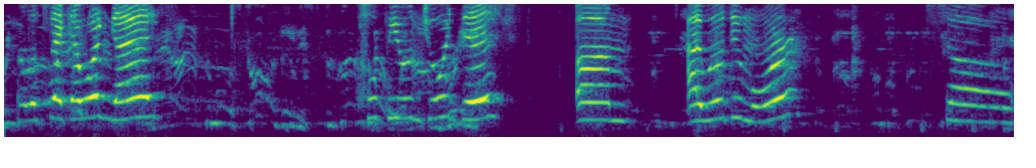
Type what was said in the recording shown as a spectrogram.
It looks like I won, guys. Hope you enjoyed this. Um, I will do more. So,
